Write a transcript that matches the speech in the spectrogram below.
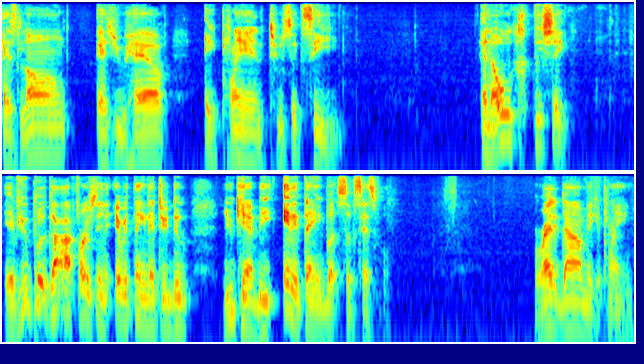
as long as you have a plan to succeed. The old cliche if you put God first in everything that you do, you can't be anything but successful. Write it down, make it plain.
